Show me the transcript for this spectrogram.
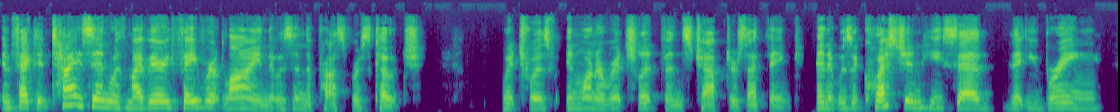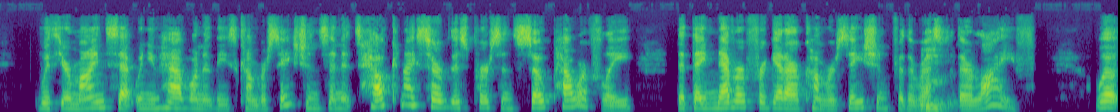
in fact it ties in with my very favorite line that was in the prosperous coach which was in one of rich litvin's chapters i think. And it was a question he said that you bring with your mindset when you have one of these conversations and it's how can i serve this person so powerfully that they never forget our conversation for the rest mm. of their life. Well,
